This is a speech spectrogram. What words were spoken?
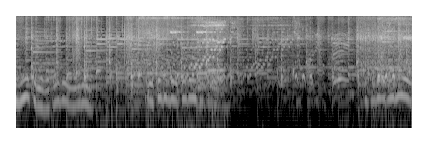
Vuramıyor ki robot. Abi pretty for pain. Sekiz saat geliyor.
